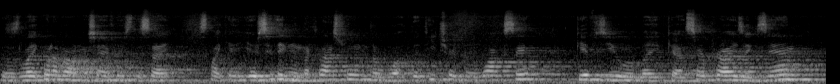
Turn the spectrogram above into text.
This is like one of our mashayikh used to say, it's like you're sitting in the classroom, the, the teacher walks in, gives you like a surprise exam,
